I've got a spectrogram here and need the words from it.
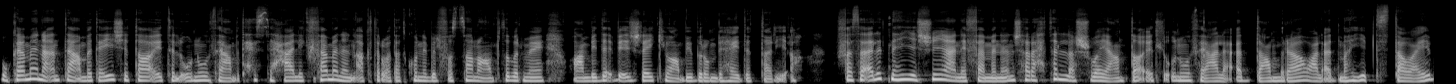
وكمان أنت عم بتعيشي طاقة الأنوثة عم بتحسي حالك feminine أكتر وقت تكوني بالفستان وعم تبرمي وعم بدق بإجريكي وعم بيبرم بهيدي الطريقة. فسألتني هي شو يعني فمنن شرحت لها شوي عن طاقة الأنوثة على قد عمرها وعلى قد ما هي بتستوعب.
